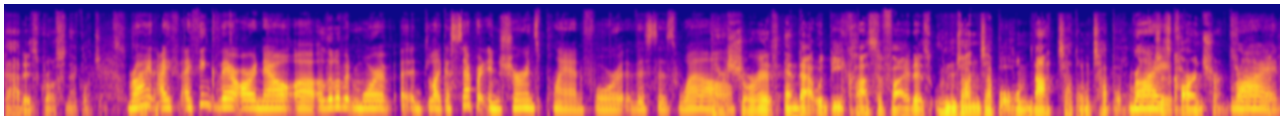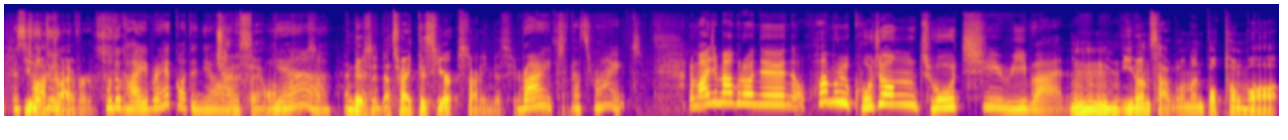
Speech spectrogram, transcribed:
that is gross negligence. Right. I, I think there are now uh, a little bit more of uh, like a separate insurance plan for this as well. There sure is. And that would be classified as 운전자 보험, not 자동차 보험, which is Right. car insurance, Right. right? But 그래서 you want 저도- drivers. 저도 가입을 했거든요. 잘했어요. Yeah. And there's that's right. This year, starting this year. Right, That's that's right. 마지막으로는 화물 고정 조치 위반. 음, 이런 사고는 보통 뭐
